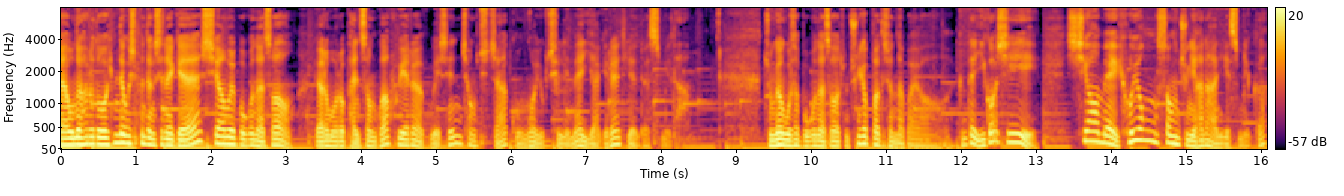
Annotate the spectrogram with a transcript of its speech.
자, 오늘 하루도 힘내고 싶은 당신에게 시험을 보고 나서 여러모로 반성과 후회를 하고 계신 청취자 0567님의 이야기를 들려드렸습니다. 중간고사 보고 나서 좀 충격받으셨나 봐요. 근데 이것이 시험의 효용성 중의 하나 아니겠습니까?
